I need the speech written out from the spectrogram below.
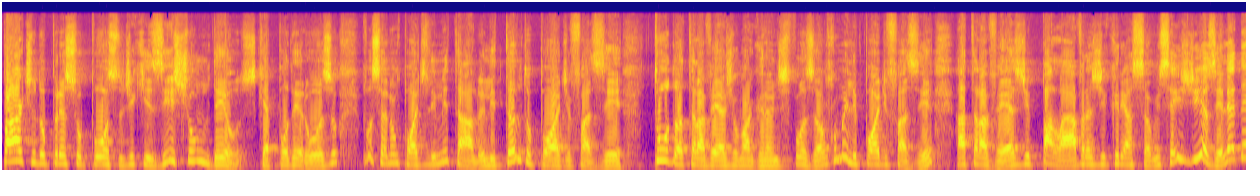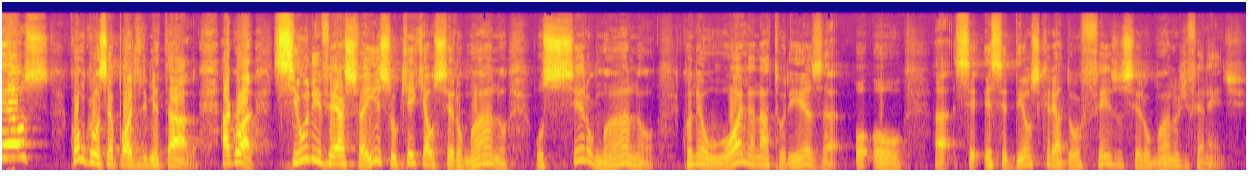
parte do pressuposto de que existe um Deus que é poderoso, você não pode limitá-lo. Ele tanto pode fazer tudo através de uma grande explosão, como ele pode fazer através de palavras de criação em seis dias. Ele é Deus. Como que você pode limitá-lo? Agora, se o universo é isso, o que é o ser humano? O ser humano, quando eu olho a natureza, oh, oh, esse Deus Criador fez o ser humano diferente.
